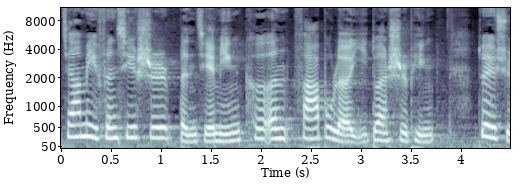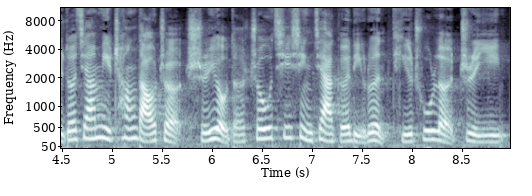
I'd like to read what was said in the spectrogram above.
加密分析师本杰明·科恩发布了一段视频，对许多加密倡导者持有的周期性价格理论提出了质疑。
